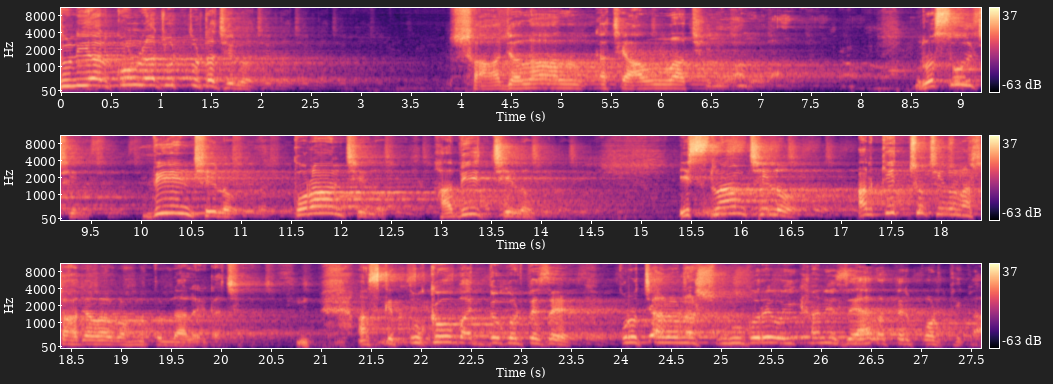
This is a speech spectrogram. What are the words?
দুনিয়ার কোন রাজত্বটা ছিল? শাহজালাল কাছে আল্লাহ ছিল, আল্লাহ। রসুল ছিল দিন ছিল, কোরআন ছিল, হাদিস ছিল, ইসলাম ছিল, আর কিচ্ছু ছিল না শাহজালাল রহমতুল্লাহ আলের কাছে। আজকে তোকেও বাধ্য করতেছে প্রচারণা শুরু করে ওইখানে জেয়ারতের পর থেকে।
